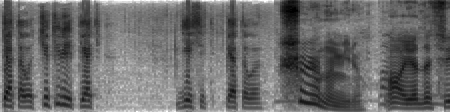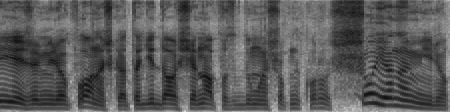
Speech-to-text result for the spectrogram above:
пятого, 4, 5, 10, пятого. Що я наміряв? А, я до цієї же міряв планочка, а тоді дав ще напуск, думаю, щоб не коротше. Що я наміряв?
